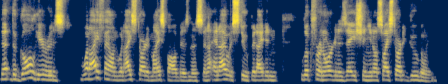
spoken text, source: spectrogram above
the, the goal here is what I found when I started my small business, and, and I was stupid. I didn't look for an organization, you know, so I started Googling.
